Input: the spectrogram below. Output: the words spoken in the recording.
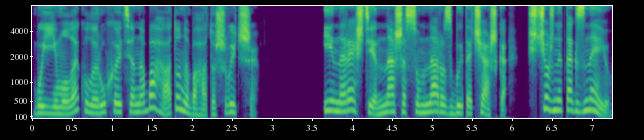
бо її молекули рухаються набагато-набагато швидше. І нарешті наша сумна розбита чашка. Що ж не так з нею?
